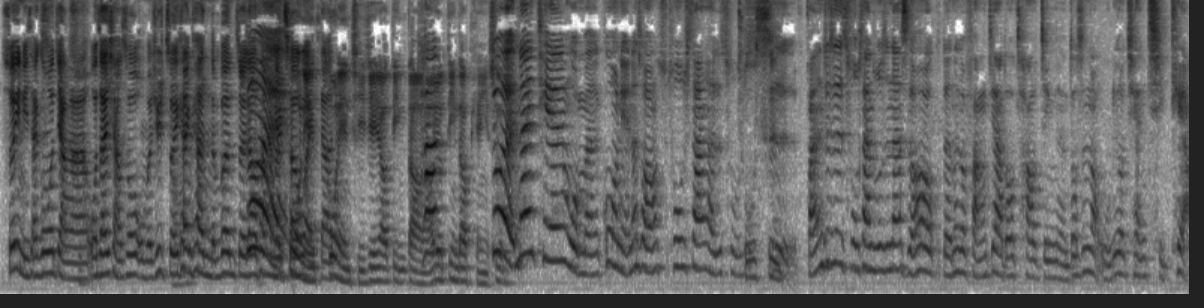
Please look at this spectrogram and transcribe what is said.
所以你才跟我讲啊，我才想说我们去追看看能不能追到他们的车过尾单。年过年期间要订到，然后又订到便宜，是对，那一天我们过年那时候初三还是初初四反正就是初三、初四那时候的那个房价都超惊人，都是那种五六千起跳，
